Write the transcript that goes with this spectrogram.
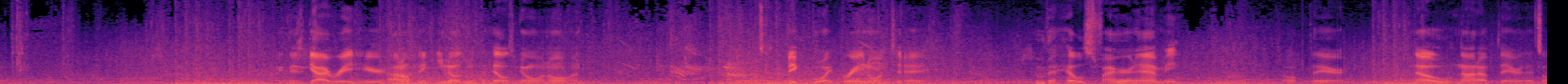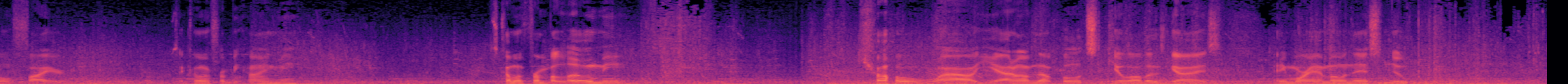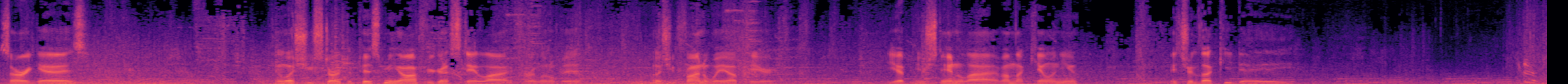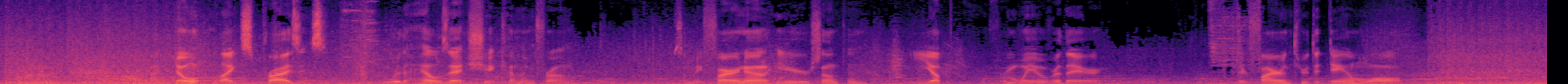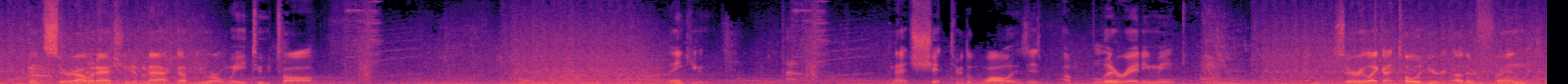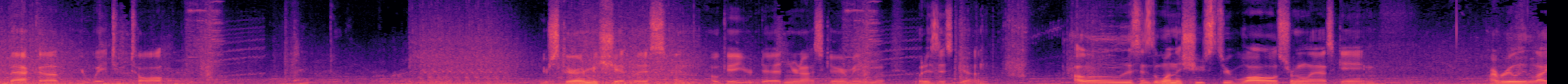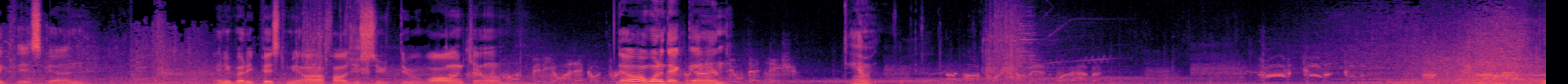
Like this guy right here. I don't think he knows what the hell's going on. It's a big boy brain on today. Who the hell's firing at me? Up there. No, not up there. That's on fire. Is that coming from behind me? It's coming from below me. Oh, wow, yeah, I don't have enough bullets to kill all those guys. Any more ammo in this? Nope. Sorry, guys. Unless you start to piss me off, you're gonna stay alive for a little bit. Unless you find a way up here. Yep, you're staying alive. I'm not killing you. It's your lucky day. I don't like surprises. Where the hell is that shit coming from? Somebody firing out here or something? Yup, from way over there. They're firing through the damn wall. Good sir, I would ask you to back up. You are way too tall. Thank you. And that shit through the wall is just obliterating me. Sir, like I told your other friend, back up. You're way too tall. You're scaring me shitless. And okay, you're dead and you're not scaring me anymore. What is this gun? Oh, this is the one that shoots through walls from the last game. I really like this gun. Anybody pissed me off, I'll just shoot through a wall and kill them. No, I wanted that gun. Damn it.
